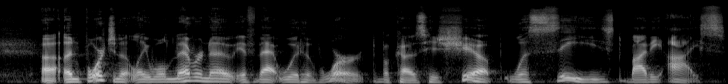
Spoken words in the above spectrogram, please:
uh, unfortunately, we'll never know if that would have worked because his ship was seized by the ice.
